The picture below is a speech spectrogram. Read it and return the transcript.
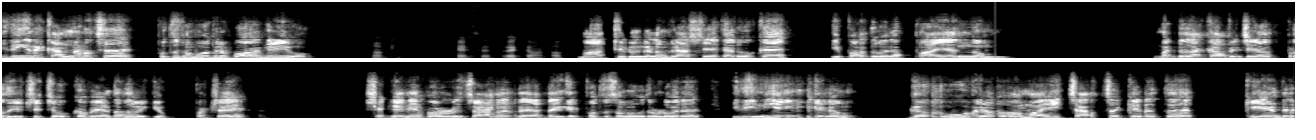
ഇതിങ്ങനെ കണ്ണടച്ച് പൊതുസമൂഹത്തിന് പോകാൻ കഴിയുമോ മാധ്യമങ്ങളും രാഷ്ട്രീയക്കാരും ഒക്കെ ഈ പറഞ്ഞതുപോലെ ഭയന്നും മറ്റു നക്കാപ്പിച്ചുകൾ പ്രതീക്ഷിച്ചും ഒക്കെ വേണ്ടെന്ന് വെക്കും പക്ഷേ ഷെഖേനിയെ പോലുള്ള ചാനൽ അല്ലെങ്കിൽ പൊതുസമൂഹത്തിലുള്ളവര് ഇത് ഇനിയെങ്കിലും ഗൗരവമായി ചർച്ചക്കെടുത്ത് കേന്ദ്ര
